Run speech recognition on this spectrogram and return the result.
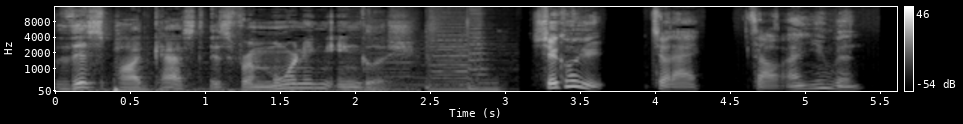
This podcast is from Morning English. 学口语就来早安英文。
